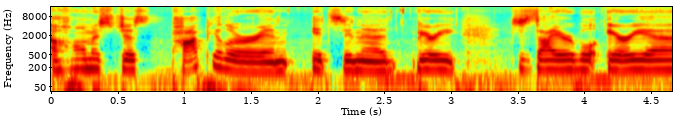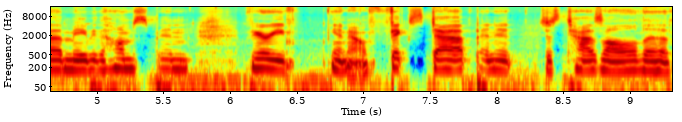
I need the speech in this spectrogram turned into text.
a home is just popular and it's in a very desirable area. Maybe the home's been very you know fixed up and it just has all the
